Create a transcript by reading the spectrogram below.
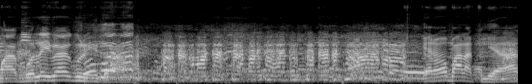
মা বলে এইভাবে ঘুরে বালা প্লেয়ার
